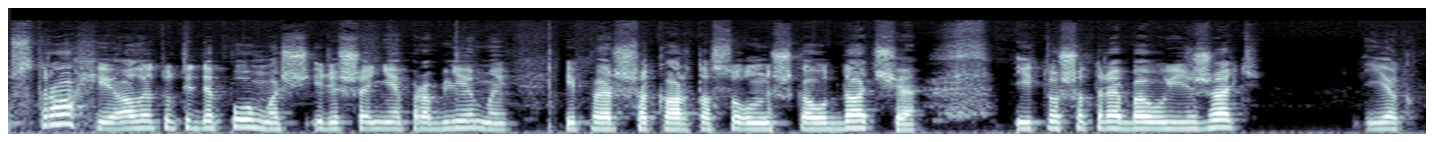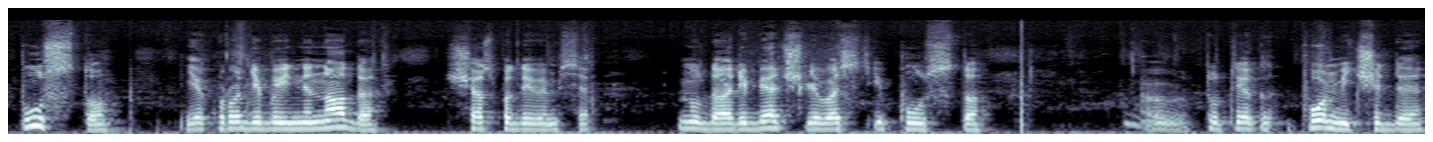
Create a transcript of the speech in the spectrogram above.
Ну, страхи, але тут іде помощь і рішення проблеми. І перша карта Солнышка удача. І то, що треба уїжджати, як пусто, як вроді би і не треба. Зараз подивимося. Ну да, ребячливость і пусто. Е, Тут як поміч іде.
